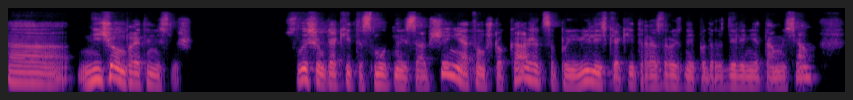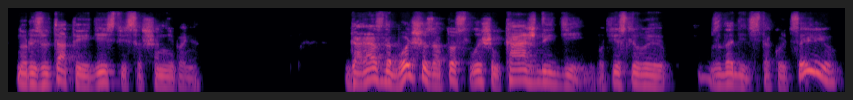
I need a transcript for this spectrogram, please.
А, ничего мы про это не слышим. Слышим какие-то смутные сообщения о том, что, кажется, появились какие-то разрозненные подразделения там и сям, но результаты их действий совершенно непонятны. Гораздо больше зато слышим каждый день. Вот если вы зададитесь такой целью,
